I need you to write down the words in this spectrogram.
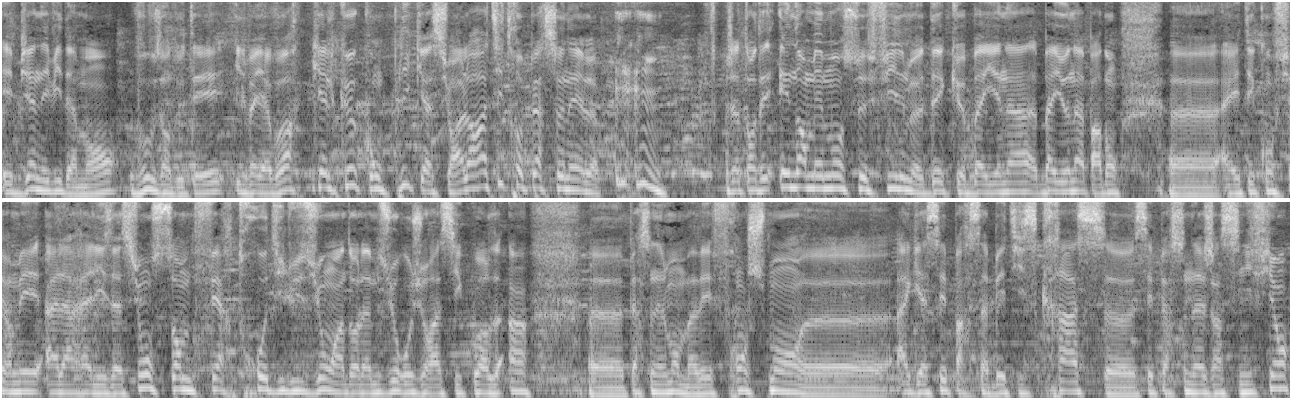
Et bien évidemment, vous vous en doutez, il va y avoir quelques complications. Alors à titre personnel, J'attendais énormément ce film dès que Bayona, Bayona pardon, euh, a été confirmé à la réalisation, sans me faire trop d'illusions hein, dans la mesure où Jurassic World 1, euh, personnellement, m'avait franchement euh, agacé par sa bêtise crasse, euh, ses personnages insignifiants.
